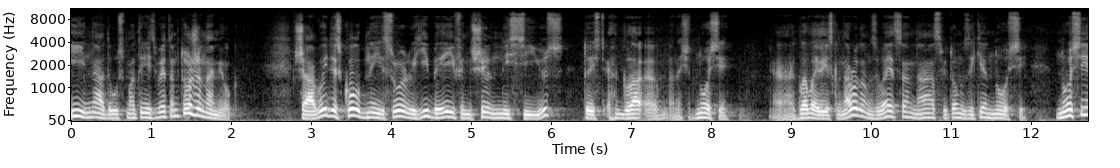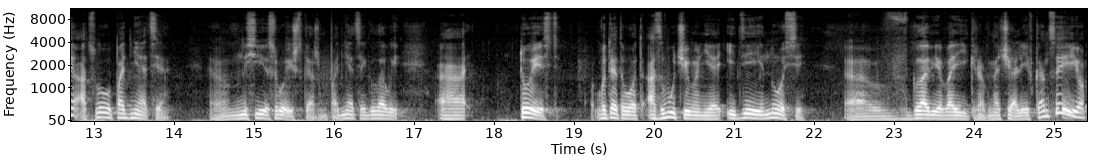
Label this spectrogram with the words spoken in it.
и надо усмотреть в этом тоже намек. Шавыдис колбный Исруэль гибе эйфен нисиюс, то есть гла, э, значит, носи, глава еврейского народа называется на святом языке носи. Носи от слова поднятие, нисиюс роиш, скажем, поднятие головы. А, то есть вот это вот озвучивание идеи носи – Э, в главе Ваикра, в начале и в конце ее,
